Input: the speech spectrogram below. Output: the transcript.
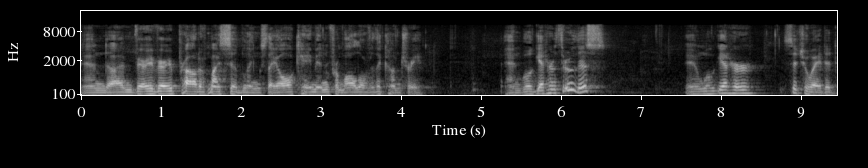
And I'm very, very proud of my siblings. They all came in from all over the country. And we'll get her through this, and we'll get her situated,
